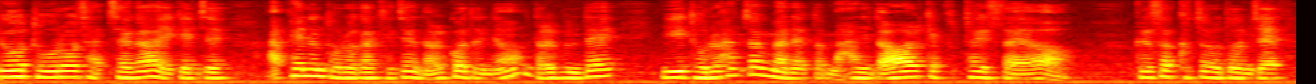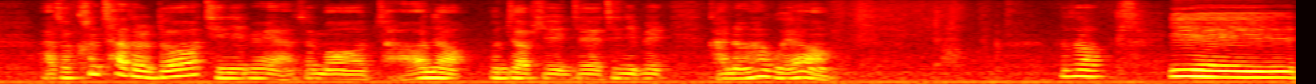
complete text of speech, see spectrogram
요 도로 자체가 이게 이제 앞에 있는 도로가 굉장히 넓거든요. 넓은데 이 도로 한쪽 면에 또 많이 넓게 붙어 있어요. 그래서 그쪽으로도 이제 아주 큰 차들도 진입이 아주 뭐 전혀 문제 없이 이제 진입이 가능하고요. 그래서 이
